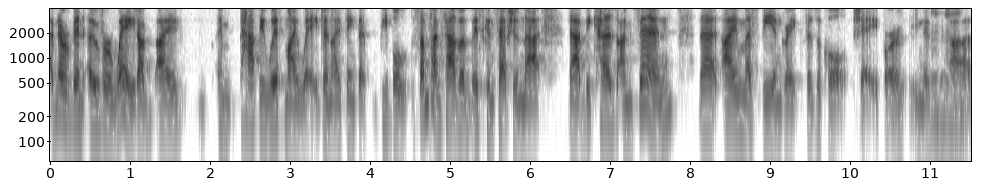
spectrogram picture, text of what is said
I've never been overweight. I, I am happy with my weight, and I think that people sometimes have a misconception that that because I'm thin that I must be in great physical shape or you know mm-hmm. uh,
